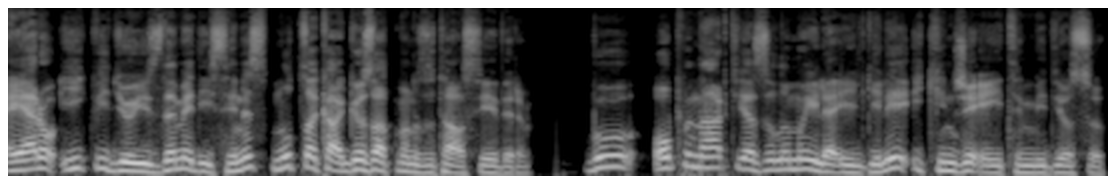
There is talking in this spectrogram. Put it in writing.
Eğer o ilk videoyu izlemediyseniz mutlaka göz atmanızı tavsiye ederim. Bu OpenArt yazılımıyla ilgili ikinci eğitim videosu.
